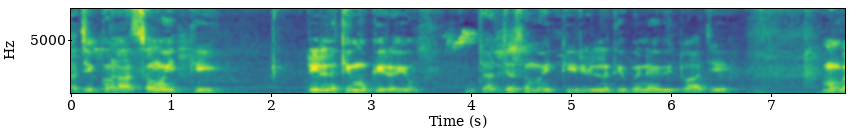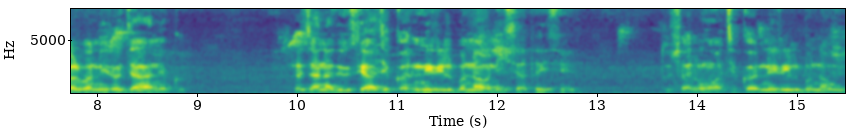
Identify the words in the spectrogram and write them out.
આજે ઘણા સમયથી રીલ નથી મૂકી રહ્યો. જાજા સમયથી રીલ નથી બનાવી. તો આજે મંગળવારની રજા અને રજાના દિવસે આજે ઘરની રીલ બનાવવાની ઈચ્છા થઈ છે. તો ચાલો હું આજે ઘરની રીલ બનાવું.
